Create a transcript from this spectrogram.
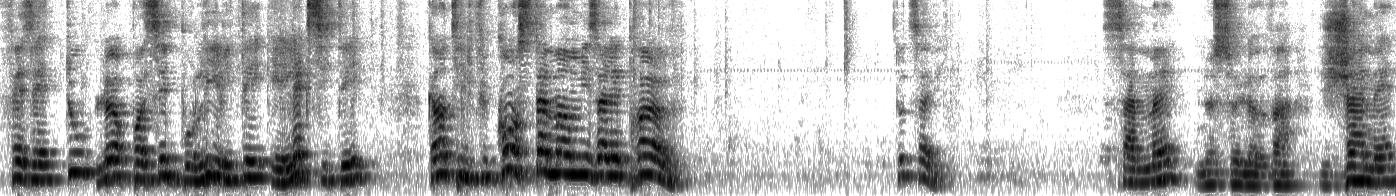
faisaient tout leur possible pour l'irriter et l'exciter, quand il fut constamment mis à l'épreuve toute sa vie, sa main ne se leva jamais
